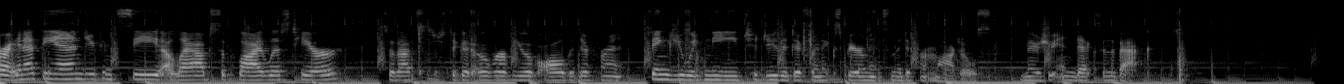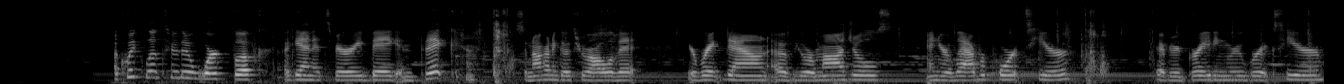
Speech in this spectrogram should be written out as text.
All right, and at the end, you can see a lab supply list here. So that's just a good overview of all the different things you would need to do the different experiments in the different modules. And there's your index in the back. A quick look through the workbook. Again, it's very big and thick, so I'm not gonna go through all of it. Your breakdown of your modules and your lab reports here. You have your grading rubrics here.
